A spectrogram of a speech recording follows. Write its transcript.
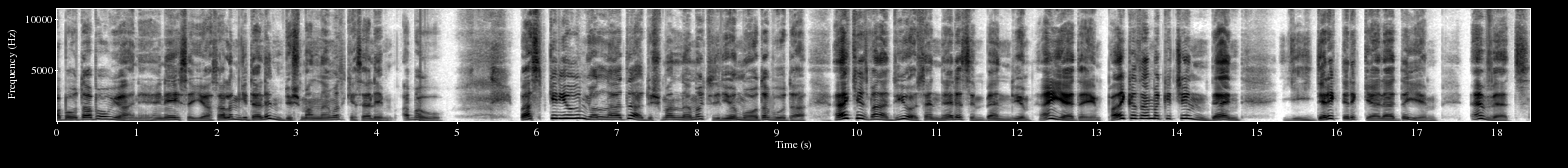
abo da abo yani. Neyse yasalım gidelim düşmanlarımızı keselim. Abo. Basıp gidiyorum yollarda, düşmanlarımı çiziyorum orada burada. Herkes bana diyor sen neresin ben diyorum her yerdeyim. Para kazanmak için den derik derik yerlerdeyim. Evet.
